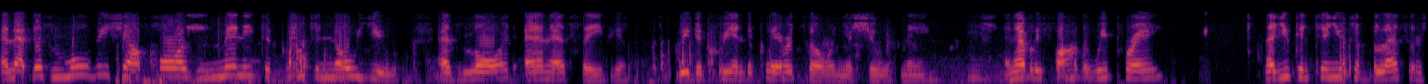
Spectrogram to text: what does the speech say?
And that this movie shall cause many to come to know you as Lord and as Savior. We decree and declare it so in Yeshua's name. And Heavenly Father, we pray that you continue to bless and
